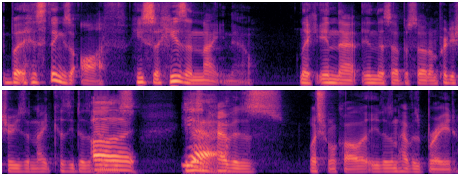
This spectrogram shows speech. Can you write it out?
But his thing's off. He's a, he's a knight now. Like in that in this episode, I'm pretty sure he's a knight because he doesn't have Uh, his, he yeah. doesn't have his what should we call it. He doesn't have his braid.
